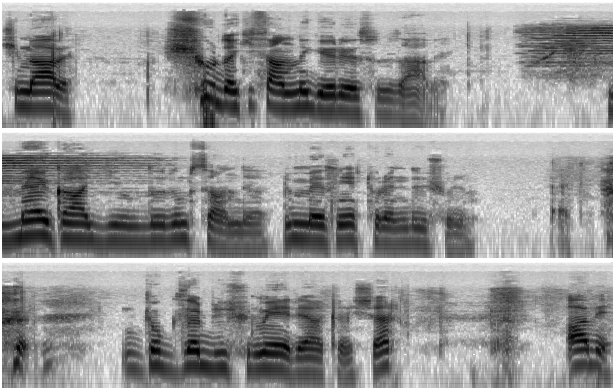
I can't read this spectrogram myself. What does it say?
Şimdi abi şuradaki sandığı görüyorsunuz abi. Mega yıldırım sandığı. Dün mezuniyet töreninde düşürdüm. Evet. Çok güzel bir düşürme yeri arkadaşlar. Abi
